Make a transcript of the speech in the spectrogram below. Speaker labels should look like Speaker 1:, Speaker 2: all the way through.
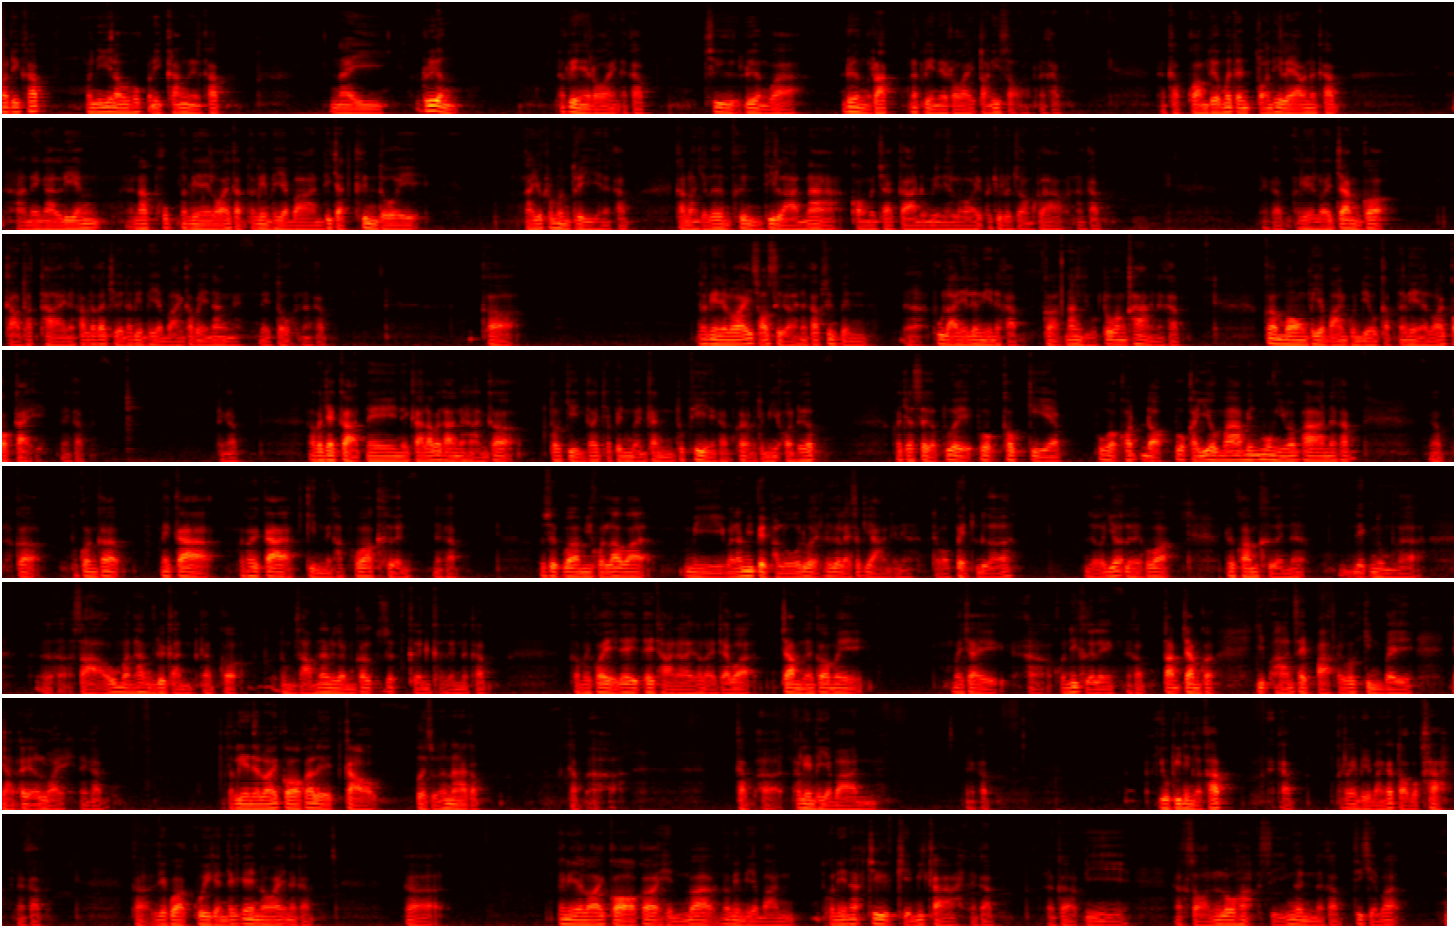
Speaker 1: วัสดีครับ วันนี้เราพบกันอีกครั้งหนึ่งครับ ในเรื่องนักเรียนในร้อยนะครับ ชื่อเรื่องว่าเรื่องรักนักเรียนในร้อยตอนที่2นะครับนะครับ ความเดิมเมื่อตอนที่แล้วนะครับ ในงานเลี้ยงนัดพบนักเรียนในร้อยกับนักเรียนพยาบาลที่จัดขึ้นโดยนายกรัฐมนตรีนะครับกำลังจะเริ่มขึ้นที่ลานหน้ากองบัญชาการโรงเรียนในร้อยพระจุลจอมเกล้านะครับนะครับนักเรียนร้อยจำก็ กล่าวทักทายนะครับ แล้วก็เชิญนักเรียนพยาบาลเข้าไปนั่งในโต๊ะนะครับ ก็นักเรียนในร้อยสอเสือนะครับ ซึ่งเป็นผู้ร้ายในเรื่องนี้นะครับ ก็นั่งอยู่โต๊ะข้างๆนะครับ ก็มองพยาบาลคนเดียวกับนักเรียนในร้อยกอไก่นะครับนะครับบรรยากาศในในการรับประทานอาหารก็โต๊ะจีนก็จะเป็นเหมือนกันทุกที่นะครับ ก็จะมีออเดิร์ฟก็จะเสิร์ฟด้วยพวกข้าวเกียบพวกคอทดอก พวกไข่เยี่ยวม้าเม็ดม่วงหิมพานต์นะครับครับ แล้วก็ ทุกคนก็ไม่กล้าไม่ค่อยกล้ากินนะครับ เพราะว่าเขินนะครับ รู้สึกว่ามีคนเล่าว่ามีวันนั้นมีเป็ดพะโล้ด้วยหรืออะไรสักอย่างเนี่ยแต่ว่าเป็ดเหลือ เหลือเยอะเลย เพราะว่าด้วยความเขินนะเด็กหนุ่มกับสาวมานั่งด้วยกันครับ ก็หนุ่มสาวมานั่งด้วยกันก็เขินเขินนะครับ ก็ไม่ค่อยได้ได้ทานอะไรเท่าไหร่ แต่ว่าจำนั้นก็ไม่ไม่ใช่คนที่เขินเลยนะครับตามจำก็หยิบอาหารใส่ปากแล้วก็กินไปอย่างอร่อยนะครับ นักเรียนในร้อยกอก็เลยกล่าวเปิดสนทนากับกับกับนักเรียนพยาบาลนะครับ อยู่ปีหนึ่งเหรอครับนะครับนักเรียนพยาบาลก็ตอบว่าค่ะนะครับ ก็เรียกว่าคุยกันเล็กน้อยนะครับ ก็นักเรียนร้อยกอก็เห็นว่านักเรียนพยาบาลคนนี้นะชื่อเขมิกานะครับ แล้วก็มีอักษรโลหะสีเงินนะครับ ที่เขียนว่า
